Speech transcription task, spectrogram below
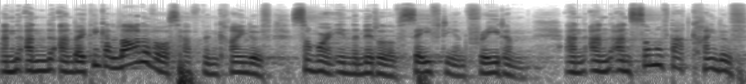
and, and, and I think a lot of us have been kind of somewhere in the middle of safety and freedom. And, and, and some of that kind of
